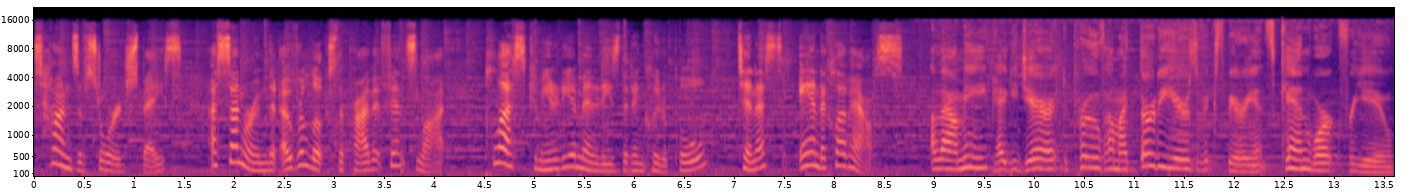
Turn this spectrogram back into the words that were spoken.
tons of storage space, a sunroom that overlooks the private fence lot, plus community amenities that include a pool, tennis, and a clubhouse. Allow me, Peggy Jarrett, to prove how my 30 years of experience can work for you.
